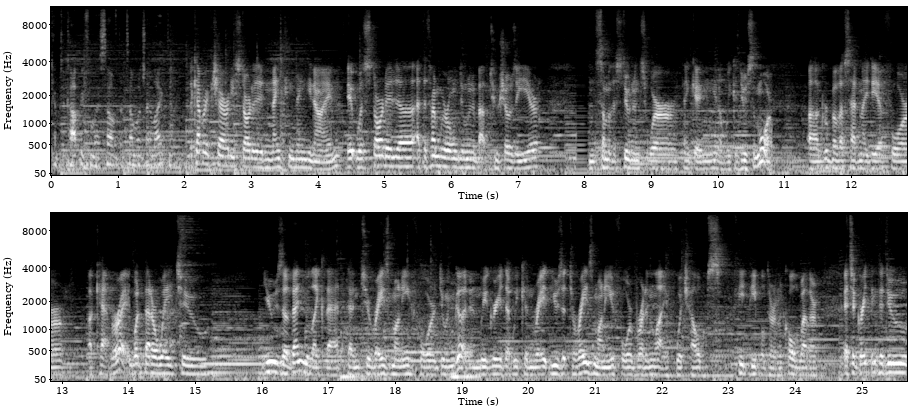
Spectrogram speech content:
kept a copy for myself, that's how much I liked it. The Cabaret Charity started in 1999. It was started, uh, at the time we were only doing about two shows a year. And some of the students were thinking, you know, we could do some more. A group of us had an idea for a cabaret. What better way to use a venue like that than to raise money for doing good? And we agreed that we can use it to raise money for Bread and Life, which helps feed people during the cold weather. It's a great thing to do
